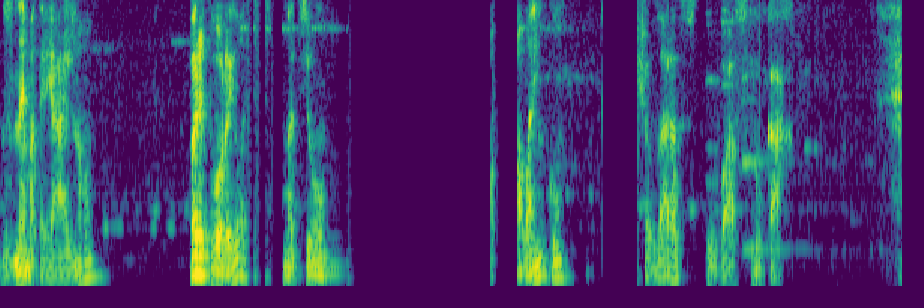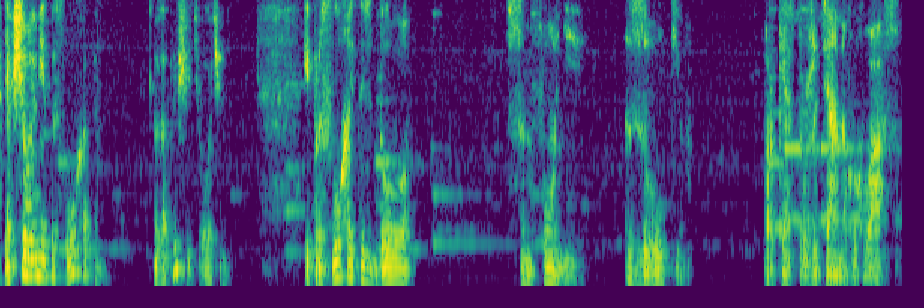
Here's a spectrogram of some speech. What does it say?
з нематеріального перетворилась на цю маленьку, що зараз у вас в руках. Якщо ви вмієте слухати, заплющіть очі і прислухайтесь до симфонії, звуків, оркестру життя навкруг вас.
